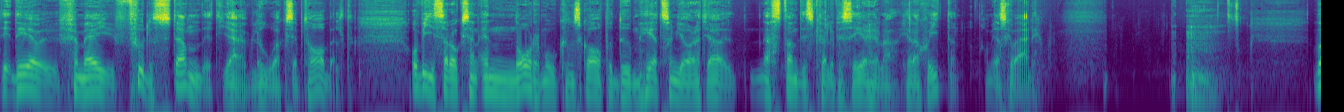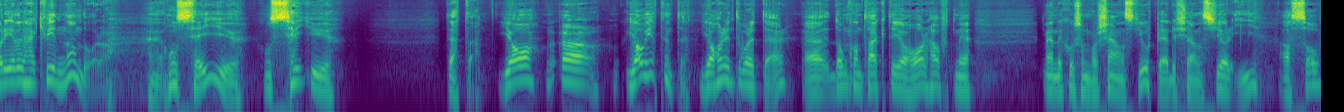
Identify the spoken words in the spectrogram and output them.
det, det, är för mig fullständigt jävla oacceptabelt. Och visar också en enorm okunskap och dumhet som gör att jag nästan diskvalificerar hela, hela skiten. Om jag ska vara ärlig. Vad gäller den här kvinnan då, då hon säger ju, hon säger ju detta? Ja, jag vet inte. Jag har inte varit där. Uh, de kontakter jag har haft med människor som har tjänstgjort eller tjänstgör i Azov,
